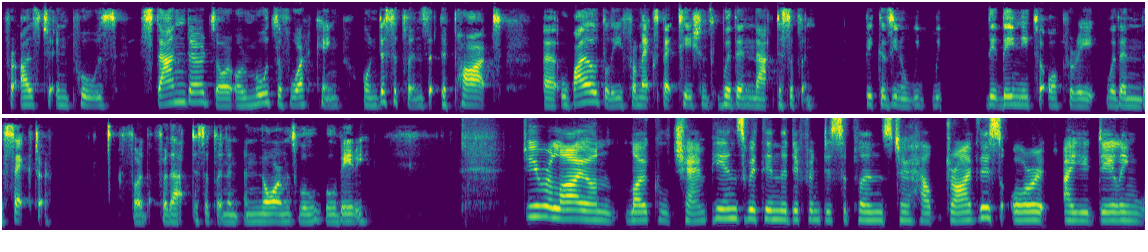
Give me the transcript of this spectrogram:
for us to impose standards or, or modes of working on disciplines that depart uh, wildly from expectations within that discipline. Because, you know, we, we they, they need to operate within the sector for, for that discipline and, and norms will, will vary. Do you rely on local champions within the different disciplines to help drive this, or are you dealing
